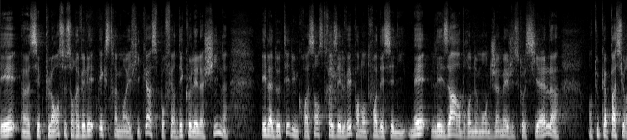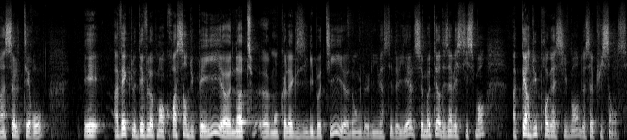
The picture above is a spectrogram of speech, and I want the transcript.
et euh, ces plans se sont révélés extrêmement efficaces pour faire décoller la Chine et la doter d'une croissance très élevée pendant trois décennies. Mais les arbres ne montent jamais jusqu'au ciel, en tout cas pas sur un seul terreau. Et avec le développement croissant du pays, euh, note euh, mon collègue Zilibotti, donc de l'Université de Yale, ce moteur des investissements a perdu progressivement de sa puissance.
